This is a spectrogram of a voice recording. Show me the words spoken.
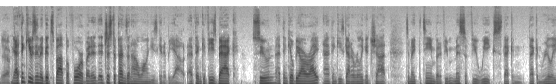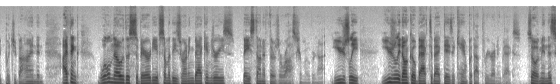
Yeah. Yeah, I think he was in a good spot before, but it, it just depends on how long he's going to be out. I think if he's back soon, I think he'll be all right, and I think he's got a really good shot to make the team. But if you miss a few weeks, that can that can really put you behind. And I think we'll know the severity of some of these running back injuries based on if there's a roster move or not. Usually, usually don't go back to back days of camp without three running backs. So I mean, this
